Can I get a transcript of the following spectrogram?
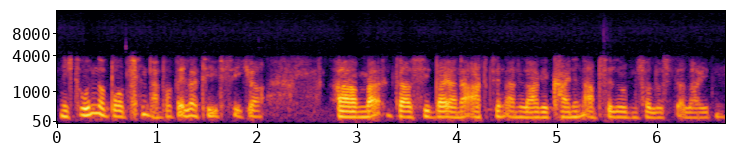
nicht 100 Prozent, aber relativ sicher, ähm, dass Sie bei einer Aktienanlage keinen absoluten Verlust erleiden.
